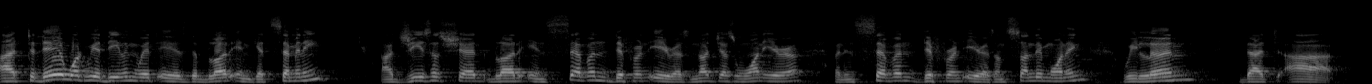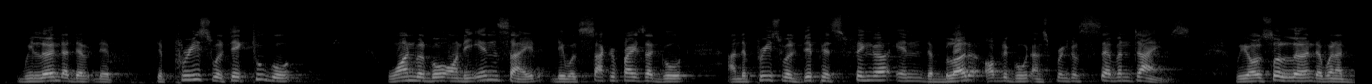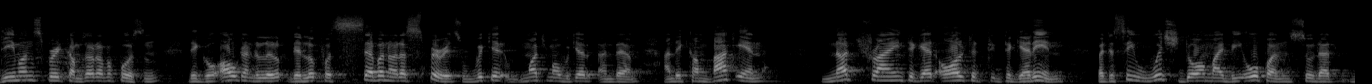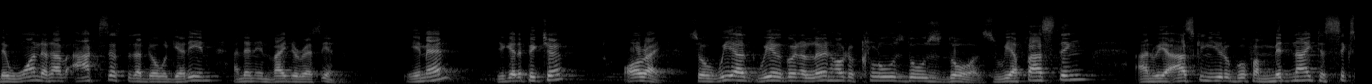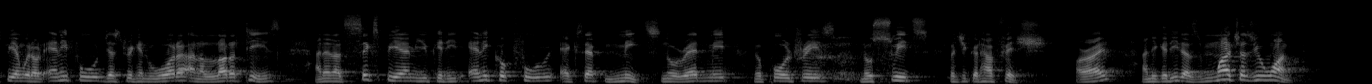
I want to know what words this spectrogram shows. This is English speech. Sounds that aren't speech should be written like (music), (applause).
Uh, today, what we are dealing with is the blood in Gethsemane. Uh, Jesus shed blood in seven different areas, not just one area, but in seven different areas. On Sunday morning, we learn that uh, we learn that the, the, the priest will take two goats. One will go on the inside. They will sacrifice that goat, and the priest will dip his finger in the blood of the goat and sprinkle seven times. We also learned that when a demon spirit comes out of a person, they go out and they look, they look for seven other spirits, wicked, much more wicked than them, and they come back in, not trying to get all to, to, to get in, but to see which door might be open so that the one that have access to that door will get in and then invite the rest in. Amen? You get a picture? All right. So we are, we are going to learn how to close those doors. We are fasting and we are asking you to go from midnight to 6 p.m. without any food, just drinking water and a lot of teas. And then at 6 p.m., you can eat any cooked food except meats. No red meat, no poultries, no sweets, but you could have fish. All right? And you can eat as much as you want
